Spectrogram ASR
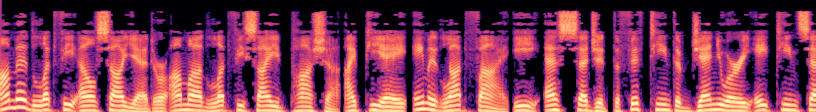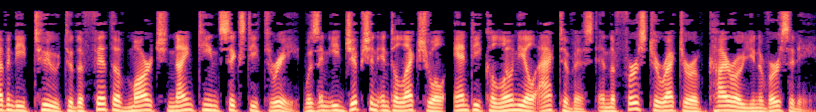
Ahmed Lutfi El Sayed or Ahmad Lutfi Saeed Pasha IPA Ahmed Lutfi E S Sejid the 15th of January 1872 to the 5th of March 1963 was an Egyptian intellectual, anti-colonial activist and the first director of Cairo University.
